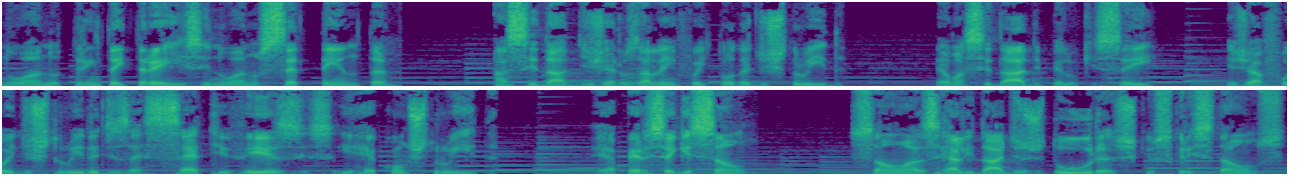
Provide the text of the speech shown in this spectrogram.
no ano 33 e no ano 70 a cidade de Jerusalém foi toda destruída. É uma cidade, pelo que sei, que já foi destruída 17 vezes e reconstruída. É a perseguição, são as realidades duras que os cristãos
